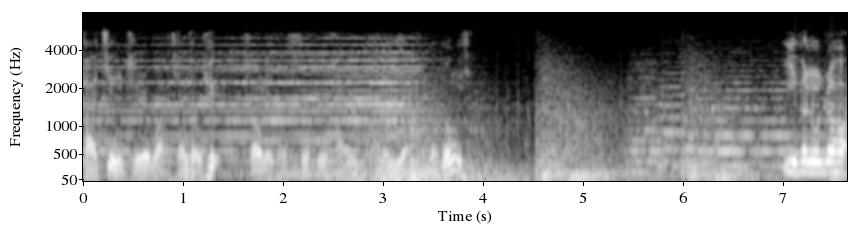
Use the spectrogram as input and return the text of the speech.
他径直往前走去，手里头似乎还拿了一样什么东西。一分钟之后，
